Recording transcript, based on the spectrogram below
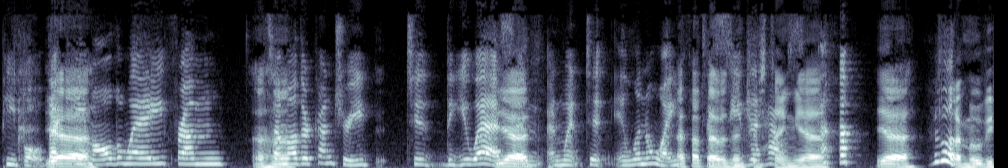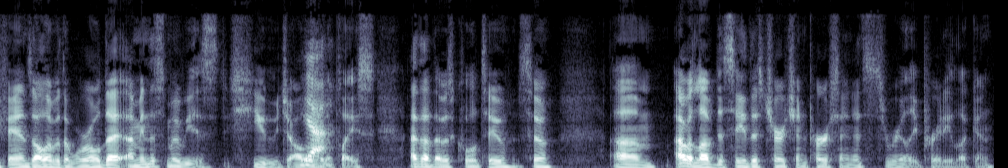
people that Yeah. came all the way from uh some other country to the U.S. Yeah, and, th- and went to Illinois. I thought that was interesting, yeah. yeah. There's a lot of movie fans all over the world that i mean this movie is huge all Yeah. over the place. I thought that was cool too. So um i would love to see this church in person. It's really pretty looking.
